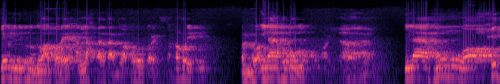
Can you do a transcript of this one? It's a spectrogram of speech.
কেউ যদি কোনো দোয়া করে, আল্লাহ তাআলা তার দোয়া কবুল করেন আমরা পড়ি একটু। বলেন, ওয়া ইলাহুকুম, ইলাহুম ওয়াহিদ,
